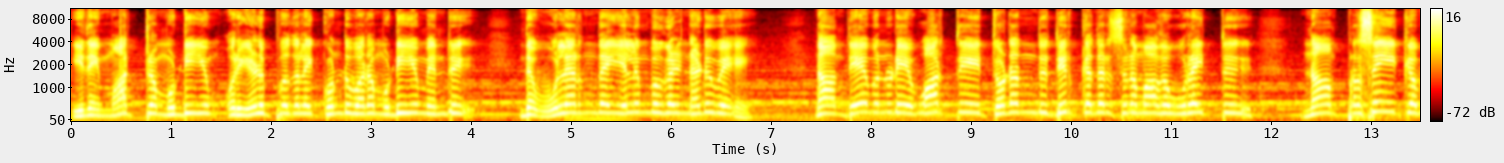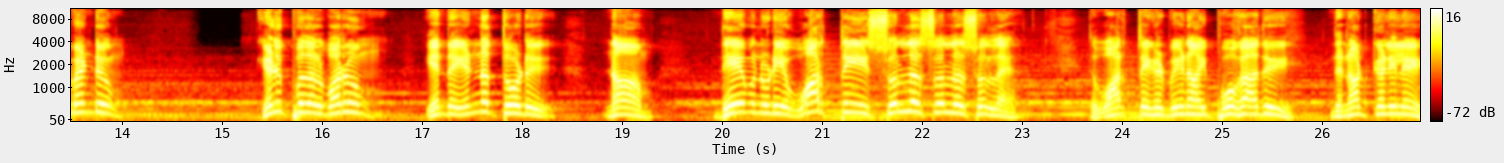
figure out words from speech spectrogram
இதை மாற்ற முடியும் ஒரு எழுப்புதலை கொண்டு வர முடியும் என்று இந்த உலர்ந்த எலும்புகள் நடுவே நாம் தேவனுடைய வார்த்தையை தொடர்ந்து தீர்க்க தரிசனமாக உரைத்து நாம் பிரசங்கிக்க வேண்டும். எழுப்புதல் வரும் என்ற எண்ணத்தோடு நாம் தேவனுடைய வார்த்தையை சொல்ல சொல்ல சொல்ல இந்த வார்த்தைகள் வீணாய் போகாது. இந்த நாட்களிலே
